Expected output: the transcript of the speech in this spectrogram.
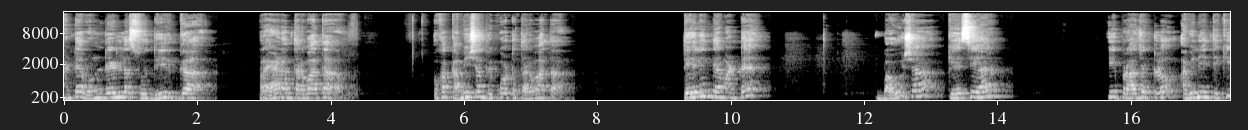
అంటే రెండేళ్ళ సుదీర్ఘ ప్రయాణం తర్వాత ఒక కమిషన్ రిపోర్ట్ తర్వాత తేలిందేమంటే బహుశా కేసీఆర్ ఈ ప్రాజెక్టులో అవినీతికి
